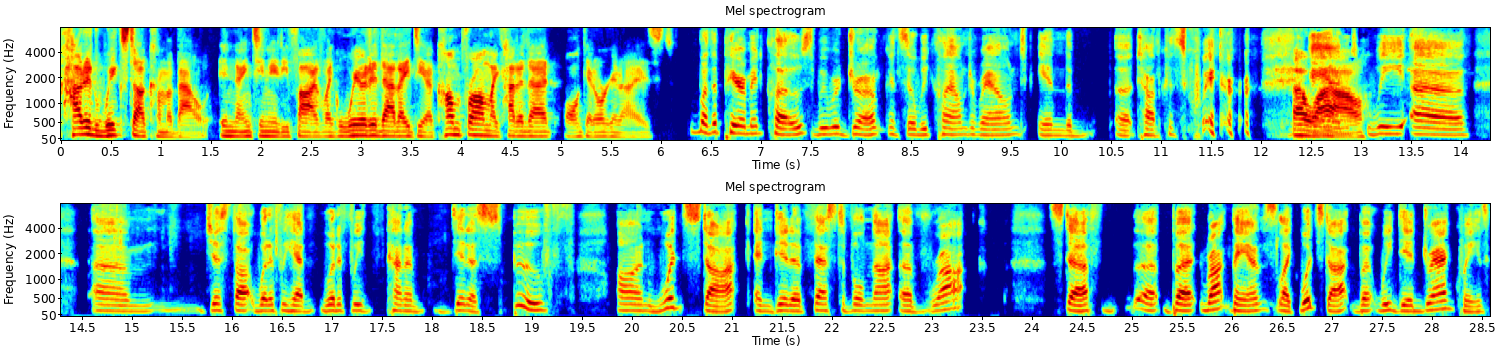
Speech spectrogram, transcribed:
how did wigstock come about in 1985 like where did that idea come from? Like how did that all get organized? Well the pyramid closed. We were drunk and so we clowned around in the uh, tompkins square. Oh wow. and we uh um just thought what if we had what if we kind of did a spoof on woodstock and did a festival not of rock stuff, uh, but rock bands like Woodstock, but we did drag queens.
